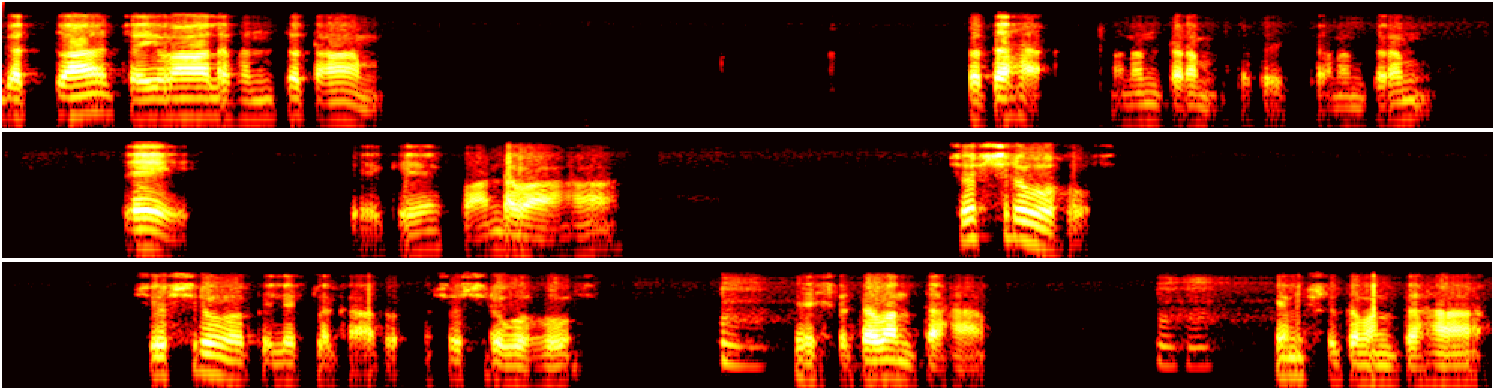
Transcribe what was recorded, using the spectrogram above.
गत्वा चैवालभन्त ताम्। ततः अनन्तरं तत् अनन्तरं ते ते के पाण्डवाः। शुश्रुवुः। शुश्रुः अपि लिट्लकारो शुश्रुवुः। ते श्रुतवन्तः। किं श्रुतवन्तः?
